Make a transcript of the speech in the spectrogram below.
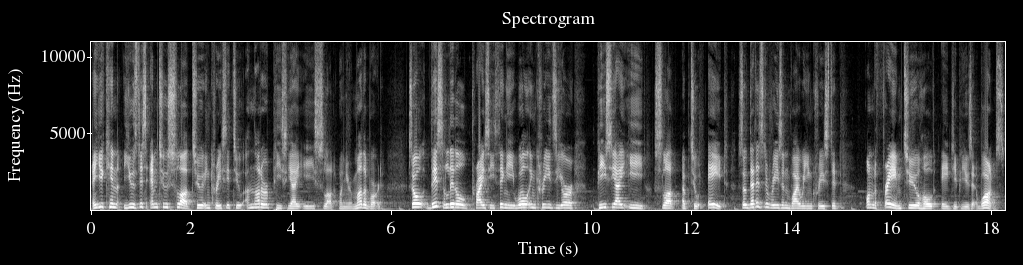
and you can use this M2 slot to increase it to another PCIe slot on your motherboard. So this little pricey thingy will increase your PCIe slot up to 8 so that is the reason why we increased it on the frame to hold 8 GPUs at once.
